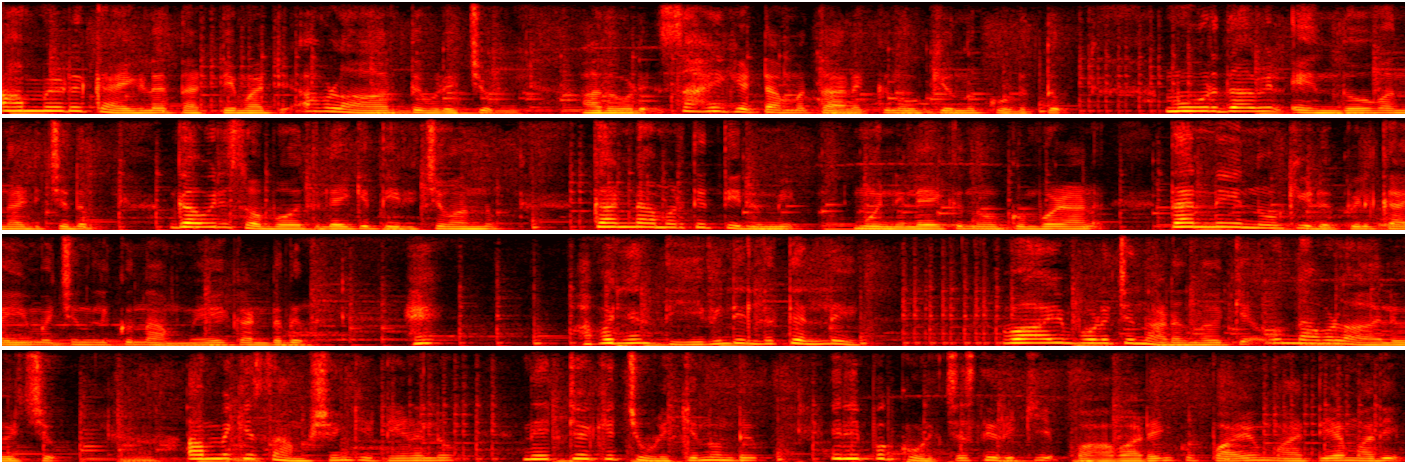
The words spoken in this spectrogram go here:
അമ്മയുടെ കൈകളെ തട്ടിമാറ്റി അവൾ ആർത്ത് വിളിച്ചു. അതോടെ സഹികെട്ട അമ്മ തലക്ക് നോക്കിയൊന്ന് കൊടുത്തു. മൂർദാവിൽ എന്തോ വന്നടിച്ചതും ഗൗരി സ്വഭാവത്തിലേക്ക് തിരിച്ചു വന്നു. കണ്ണമർത്തി തിരുമ്മി മുന്നിലേക്ക് നോക്കുമ്പോഴാണ് തന്നെ നോക്കി ഇടുപ്പിൽ കൈയും വെച്ച് നിൽക്കുന്ന അമ്മയെ കണ്ടത്. ഹേ അപ്പം ഞാൻ ദീവിന്റെ ഇല്ലത്തല്ലേ? വായും പൊളിച്ച് നടന്നു നോക്കിയ ഒന്ന് അവൾ ആലോചിച്ചു. അമ്മയ്ക്ക് സംശയം കിട്ടിയണല്ലോ. നെറ്റൊക്കെ ചുളിക്കുന്നുണ്ട്. ഇനിയിപ്പോൾ കുളിച്ച സ്ഥിതിക്ക് പാവാടയും കുപ്പായവും മാറ്റിയാൽ മതി.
